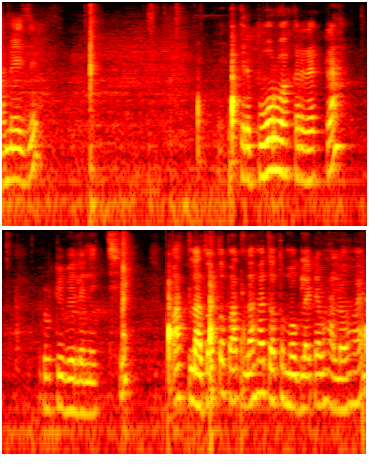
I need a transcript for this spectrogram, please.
আমি এই যে বড় আকারের একটা রুটি বেলে নিচ্ছি। পাতলা, যত পাতলা হয় তত মোগলাইটা ভালো হয়।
